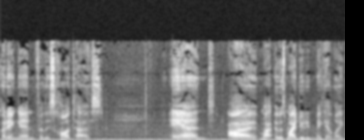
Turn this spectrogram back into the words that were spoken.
putting in for this contest. And I my it was my duty to make it like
